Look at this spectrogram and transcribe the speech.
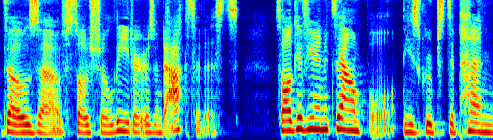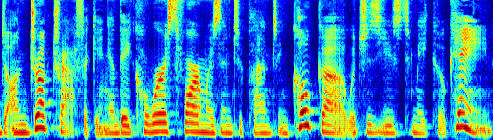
those of social leaders and activists. So I'll give you an example. These groups depend on drug trafficking and they coerce farmers into planting coca, which is used to make cocaine.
